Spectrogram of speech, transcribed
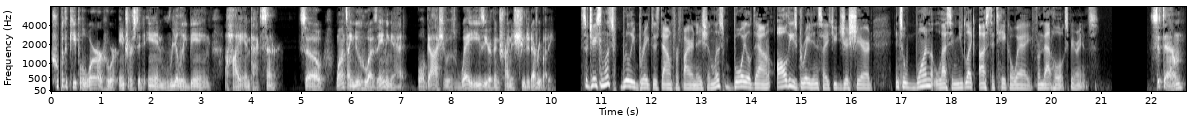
who the people were who were interested in really being a high impact center. So once I knew who I was aiming at, well, gosh, it was way easier than trying to shoot at everybody. So, Jason, let's really break this down for Fire Nation. Let's boil down all these great insights you just shared into one lesson you'd like us to take away from that whole experience. Sit down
